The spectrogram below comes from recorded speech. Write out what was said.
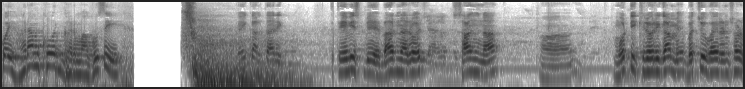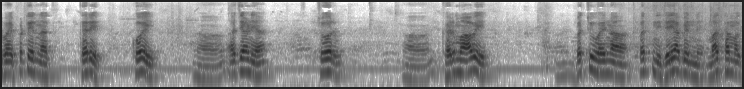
કોઈ હરામખોર ઘરમાં ઘૂસી. ગઈકાલ તારીખ ત્રેવીસ બે બારના રોજ સાંજના મોટી ખિલોરી ગામે બચ્ચુભાઈ રણછોડભાઈ પટેલના ઘરે કોઈ અજાણ્યા ચોર ઘરમાં આવી બચ્ચુભાઈના પત્ની જયાબેનને માથામાં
